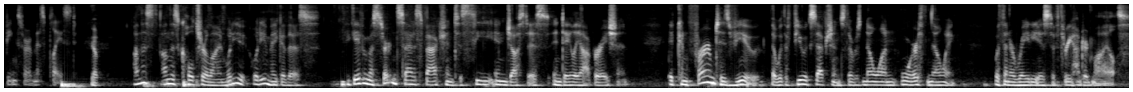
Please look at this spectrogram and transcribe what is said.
being sort of misplaced. Yep. On this on this culture line, what do you what do you make of this? It gave him a certain satisfaction to see injustice in daily operation. It confirmed his view that with a few exceptions there was no one worth knowing within a radius of 300 miles.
